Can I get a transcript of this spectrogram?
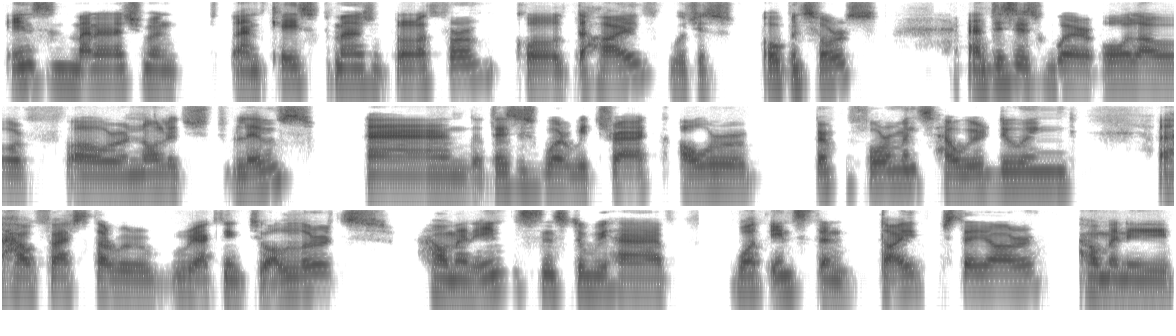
incident management and case management platform called the Hive, which is open source. And this is where all our, our knowledge lives. And this is where we track our performance, how we're doing, uh, how fast are we reacting to alerts, how many incidents do we have, what incident types they are, how many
